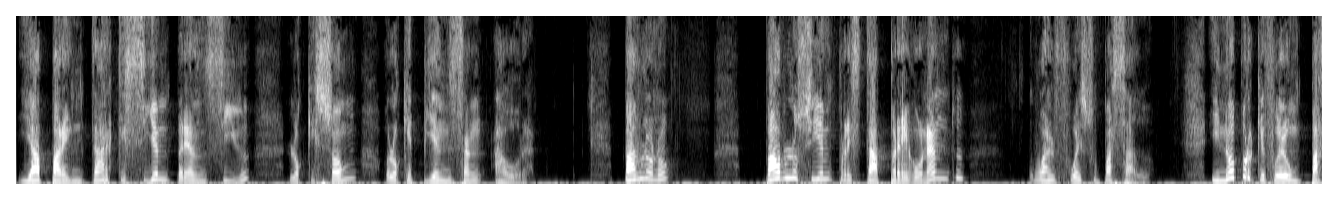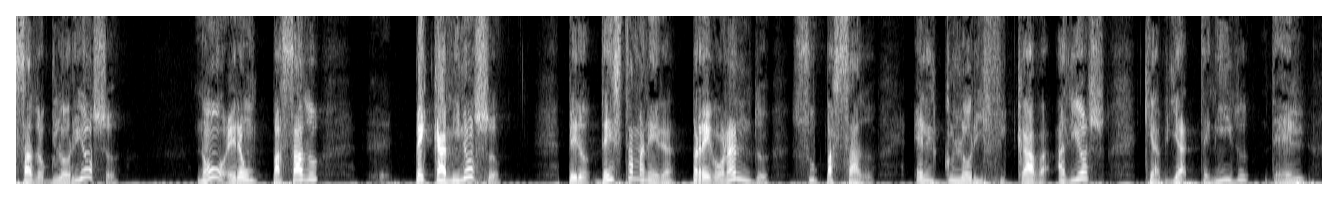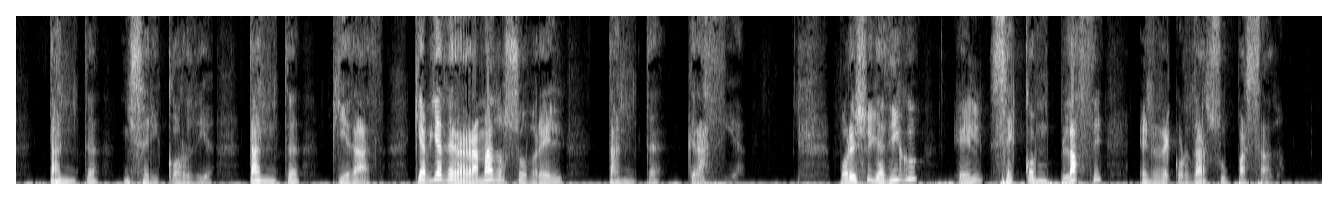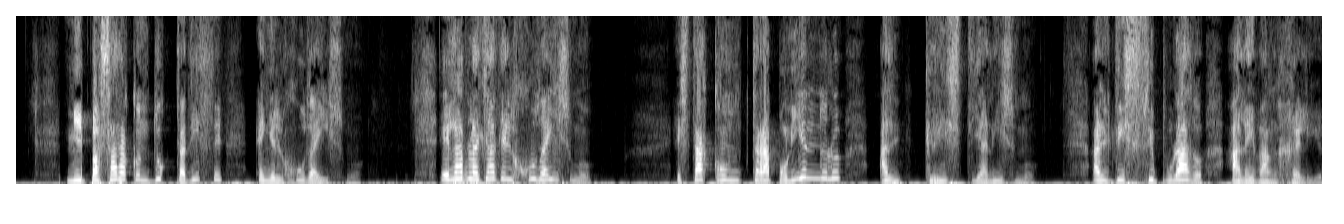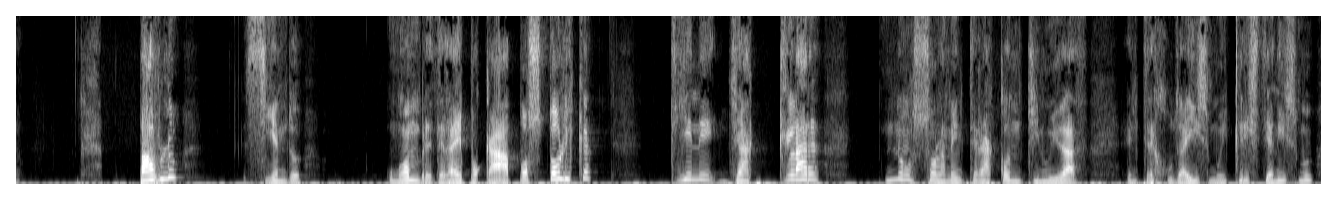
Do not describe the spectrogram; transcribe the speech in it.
y aparentar que siempre han sido lo que son o lo que piensan ahora. Pablo no. Pablo siempre está pregonando cuál fue su pasado. Y no porque fuera un pasado glorioso, no, era un pasado eh, pecaminoso. Pero de esta manera, pregonando su pasado, él glorificaba a Dios que había tenido de él tanta misericordia, tanta piedad, que había derramado sobre él tanta gracia. Por eso ya digo, él se complace en recordar su pasado. Mi pasada conducta dice en el judaísmo. Él habla ya del judaísmo. Está contraponiéndolo al cristianismo, al discipulado, al evangelio. Pablo, siendo un hombre de la época apostólica, tiene ya clara no solamente la continuidad entre judaísmo y cristianismo,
